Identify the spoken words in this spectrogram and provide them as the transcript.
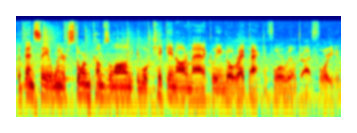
but then say a winter storm comes along, it will kick in automatically and go right back to four-wheel drive for you.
